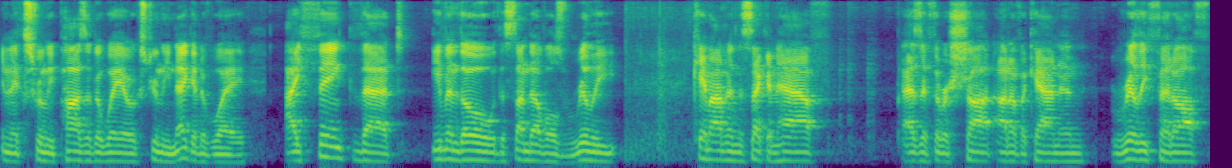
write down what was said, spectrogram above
in an extremely positive way or extremely negative way, I think that even though the Sun Devils really came out in the second half as if they were shot out of a cannon, really fed off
